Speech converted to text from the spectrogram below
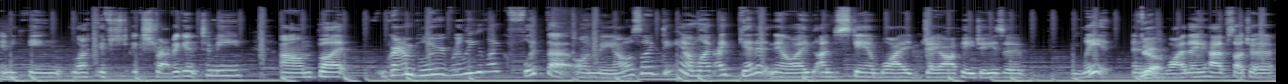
anything like ex- extravagant to me. Um, but Granblue really like flipped that on me. I was like, damn, like I get it now. I understand why JRPGs are lit and Yeah. why they have such a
